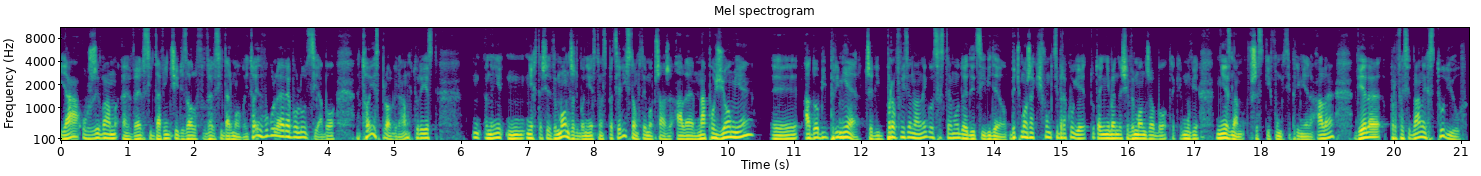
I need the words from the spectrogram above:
ja używam wersji DaVinci Resolve wersji darmowej. To jest w ogóle rewolucja, bo to jest program, który jest nie, nie chcę się wymądrzeć, bo nie jestem specjalistą w tym obszarze, ale na poziomie Y, Adobe Premiere, czyli profesjonalnego systemu do edycji wideo. Być może jakichś funkcji brakuje, tutaj nie będę się wymądrzał, bo tak jak mówię, nie znam wszystkich funkcji Premiere, ale wiele profesjonalnych studiów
